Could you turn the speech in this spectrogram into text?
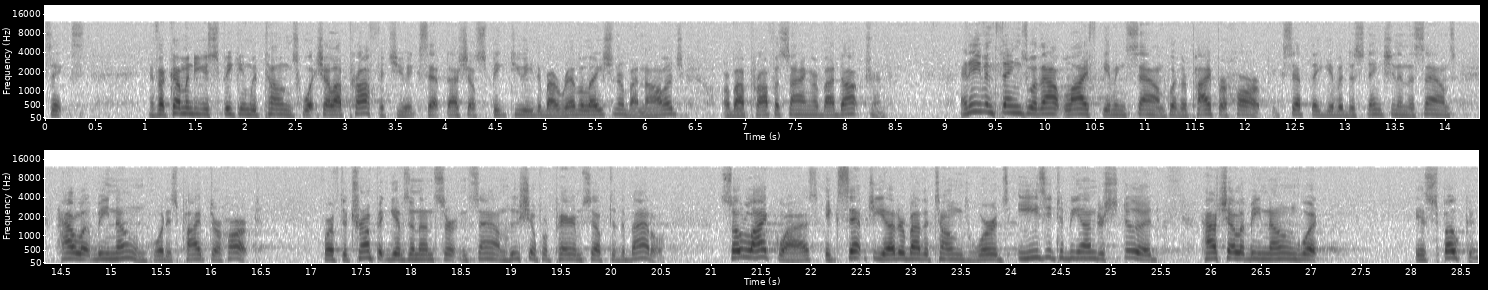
6 If I come unto you speaking with tongues, what shall I profit you, except I shall speak to you either by revelation or by knowledge, or by prophesying or by doctrine? And even things without life giving sound, whether pipe or harp, except they give a distinction in the sounds, how will it be known what is piped or harped? For if the trumpet gives an uncertain sound, who shall prepare himself to the battle? So likewise, except ye utter by the tongues words easy to be understood, how shall it be known what is spoken?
